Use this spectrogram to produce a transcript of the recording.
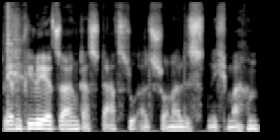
werden viele jetzt sagen, das darfst du als Journalist nicht machen.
